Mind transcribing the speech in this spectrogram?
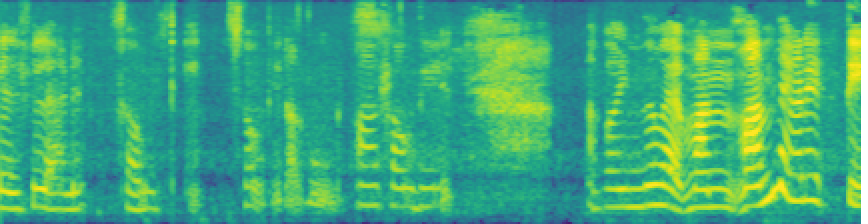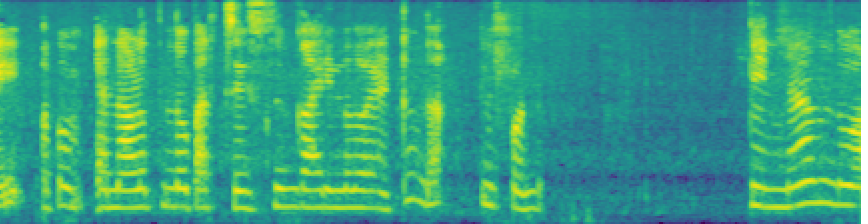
ഗൾഫിലാണ്. സൗദി സൗദിയിലാണ് ആ സൗദിയിൽ. അപ്പോൾ ഇന്ന് വന്ന് ഇവിടെ എത്തി. അപ്പം എറണാകുളത്ത് എന്തോ പർച്ചേസും കാര്യങ്ങളും ആയിട്ട് ഇവിടെ നിൽപ്പുണ്ട് പിന്നെ എന്തുവാ?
